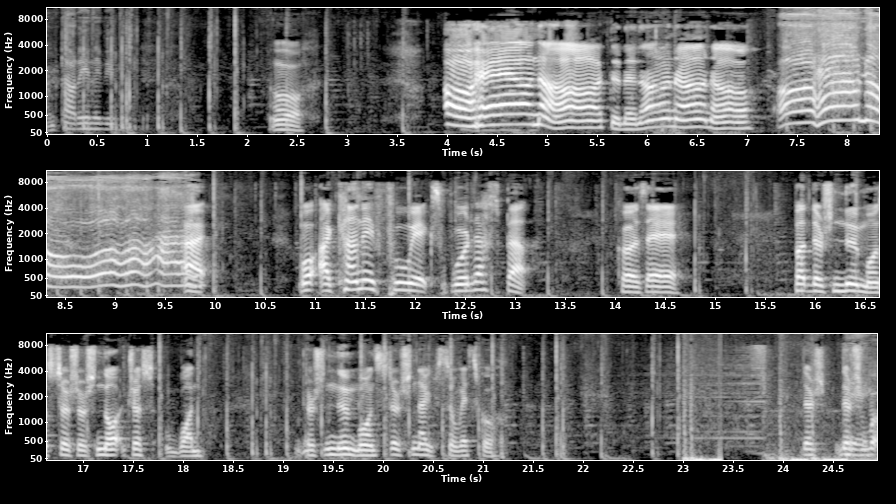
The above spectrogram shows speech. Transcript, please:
I'm carrying a baby. Oh. Oh hell no! No no no. oh hell no! Alright. Well, I can't fully explore this bit. Cause, uh, but there's new monsters, there's not just one. There's new monsters now, so let's go. There's, there's, Yeah.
